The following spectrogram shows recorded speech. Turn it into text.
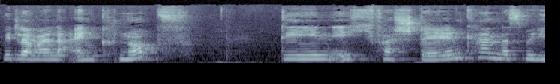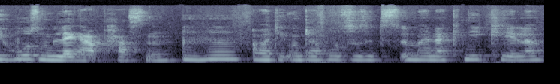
mittlerweile einen Knopf, den ich verstellen kann, dass mir die Hosen länger passen. Mhm. Aber die Unterhose sitzt in meiner Kniekehle.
